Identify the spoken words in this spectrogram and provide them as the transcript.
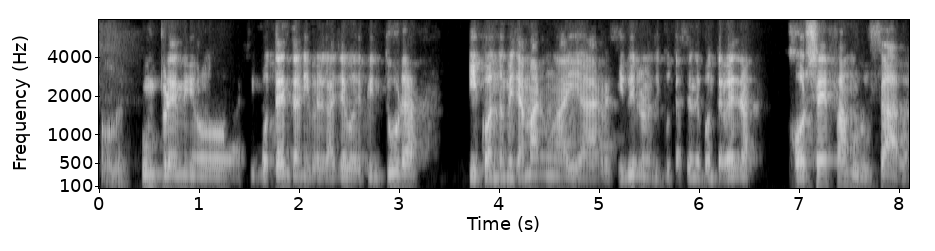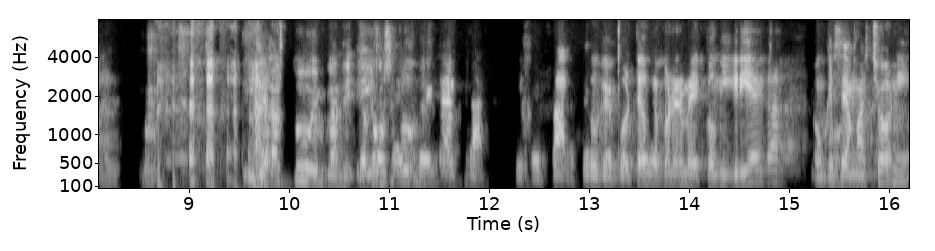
Joder. un premio así potente a nivel gallego de pintura, y cuando me llamaron ahí a recibirlo en la Diputación de Pontevedra, Josefa Muruzábal. Y llegas tú en plan. de, ¿y José. Dije, pa, tengo que, tengo que ponerme con Y, aunque sea más choni,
